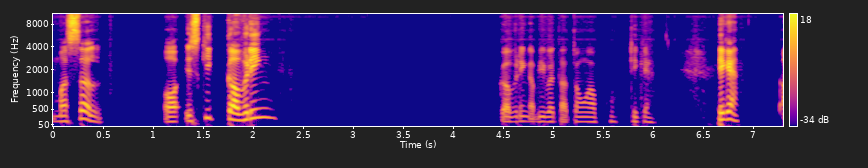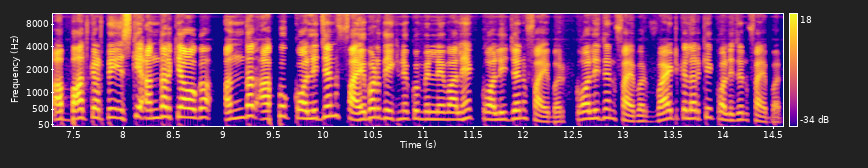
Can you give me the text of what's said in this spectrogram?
मसल और इसकी कवरिंग कवरिंग अभी बताता हूँ आपको, ठीक है? ठीक है? अब बात करते हैं इसके अंदर क्या होगा। अंदर आपको कॉलिजन फाइबर देखने को मिलने वाले हैं। Collagen fibre collagen fibre white colour के कॉलिजन फाइबर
